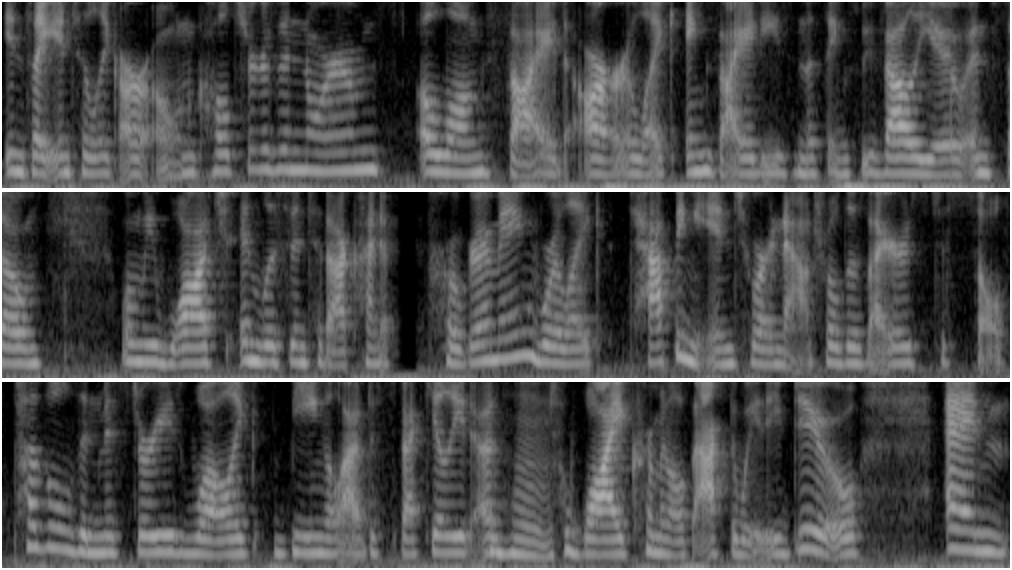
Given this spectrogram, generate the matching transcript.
insight into like our own cultures and norms alongside our like anxieties and the things we value. And so when we watch and listen to that kind of programming, we're like tapping into our natural desires to solve puzzles and mysteries while like being allowed to speculate as mm-hmm. to why criminals act the way they do. And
